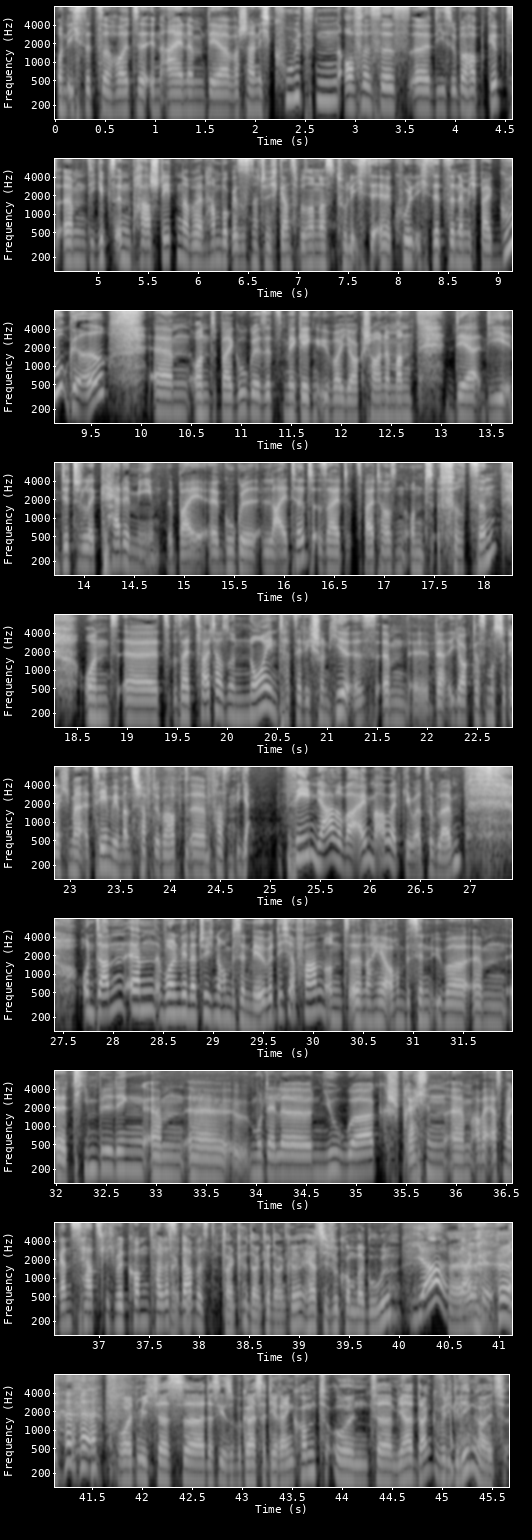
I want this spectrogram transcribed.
Und ich sitze heute in einem der wahrscheinlich coolsten Offices, äh, die es überhaupt gibt. Ähm, die gibt es in ein paar Städten, aber in Hamburg ist es natürlich ganz besonders cool. Ich, äh, cool. ich sitze nämlich bei Google ähm, und bei Google sitzt mir gegenüber Jörg Scheunemann, der die Digital Academy bei äh, Google leitet seit 2014 und äh, seit 2009 tatsächlich schon hier ist. Ähm, äh, da, Jörg, das musst du gleich mal erzählen, wie man es schafft, überhaupt äh, fast ja, zehn Jahre bei einem Arbeitgeber zu bleiben. Und dann ähm, wollen wir natürlich noch ein bisschen mehr über dich erfahren und äh, nachher auch ein bisschen über ähm, äh, Teambuilding, ähm, äh, Modelle, New Work sprechen. Ähm, aber erstmal ganz herzlich willkommen. Toll, dass danke, du da bist. Danke, danke, danke. Herzlich willkommen bei Google. Ja, danke. Äh, freut mich, dass, äh, dass ihr so begeistert hier reinkommt. Und ähm, ja, danke für die Gelegenheit.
